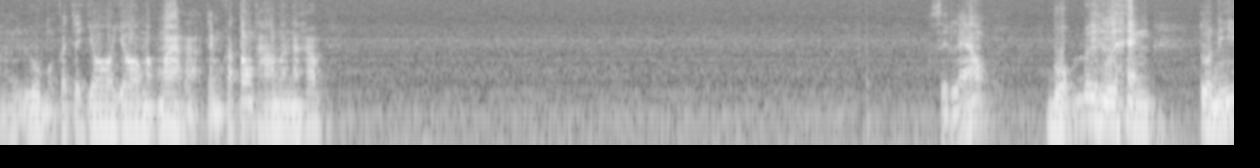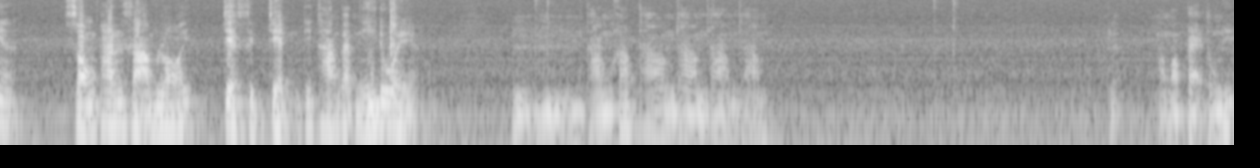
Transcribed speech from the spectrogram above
มันรูปมันก็จะย่อย่อมาก ๆอะ แต่มันก็ต้องทำมันนะครับ เสร็จแล้วบวกด้วยแรงตัวนี้สองพันสามร้อยเจ็ดสิบเจ็ดทิศทางแบบนี้ด้วยทำครับทำทำทำทำเอามาแปะตรงนี้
